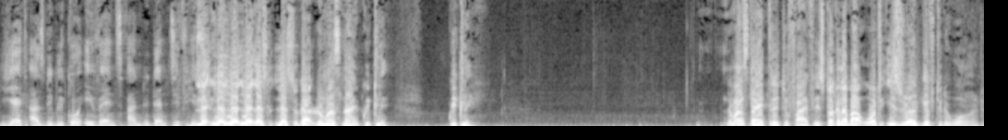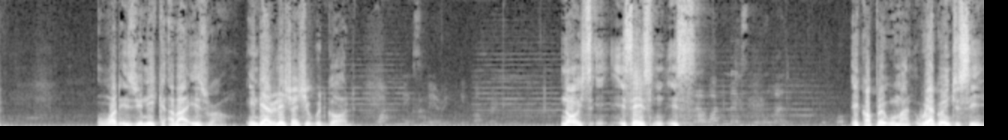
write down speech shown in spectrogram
Yet, as biblical events and redemptive history. Let, let, let, let, let's, let's look at Romans 9 quickly. Quickly. Romans 9 3 to 5. It's talking about what Israel gave to the world. What is unique about Israel in their relationship with God. No, it's, it says it's Now, what makes the woman a corporate woman. We are going to see.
